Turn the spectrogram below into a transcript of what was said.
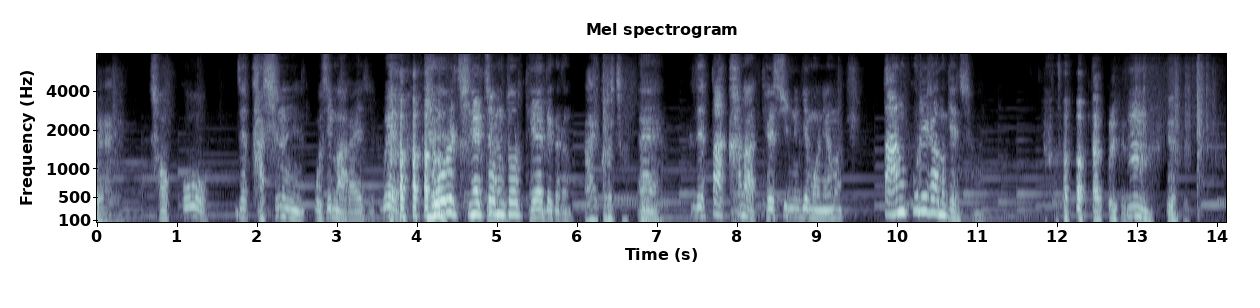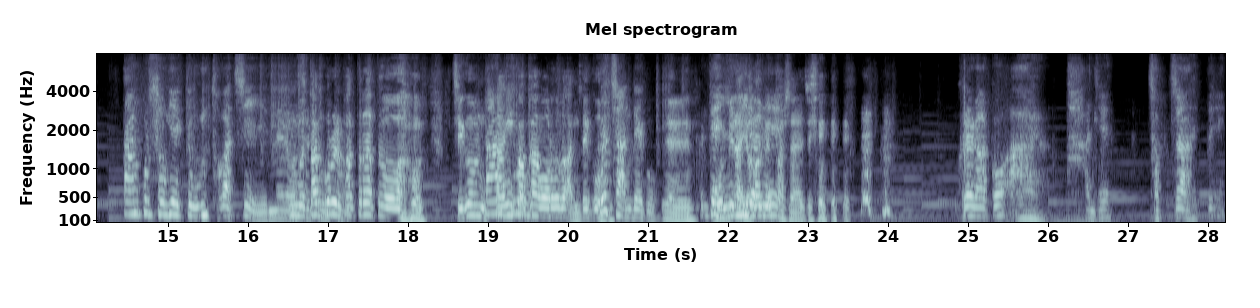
예. 접고 이제 다시는 오지 말아야지. 왜 겨울을 지낼 정도로 돼야 되거든. 아, 그렇죠. 예. 근데 딱 하나 될 수 있는 게 뭐냐면 땅굴이라면 괜찮아. 땅굴. 음. 예. 땅굴 속에 이렇게 움터같이 옛날에 뭐 왔을 땅굴을 때 받더라도 지금 땅이 꽝꽝 얼어도 안 되고. 그렇지 안 되고 예. 근데 봄이나 유일하게- 여름에 파셔야지. 그래갖고 아유 다 이제 접자 했더니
